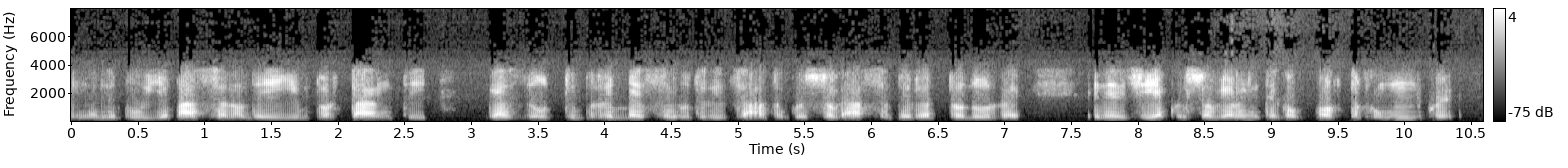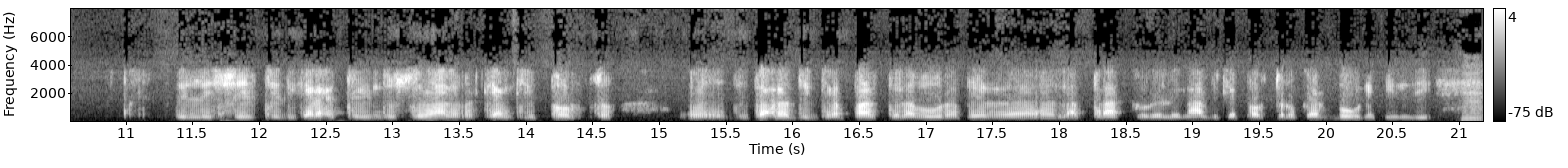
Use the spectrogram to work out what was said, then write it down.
in, nelle Puglie passano degli importanti gasdotti, potrebbe essere utilizzato questo gas per produrre energia, questo ovviamente comporta comunque delle scelte di carattere industriale perché anche il porto eh, di Taranto in gran parte lavora per eh, l'attracco delle navi che portano carbone, quindi mm.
